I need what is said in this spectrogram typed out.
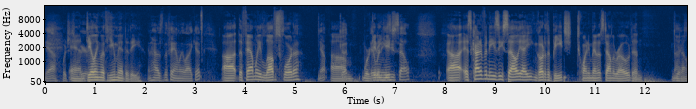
Yeah, which is and weird. dealing with humidity. and how's the family like it? Uh, the family loves Florida. Yep. Um, good. we're They getting were an easy used. sell. Uh, it's kind of an easy sell. Yeah, you can go to the beach, twenty minutes down the road, and nice. you know.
